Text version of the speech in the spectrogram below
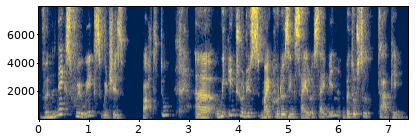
The next three weeks, which is part two, uh, we introduce microdosing psilocybin, but also tapping.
